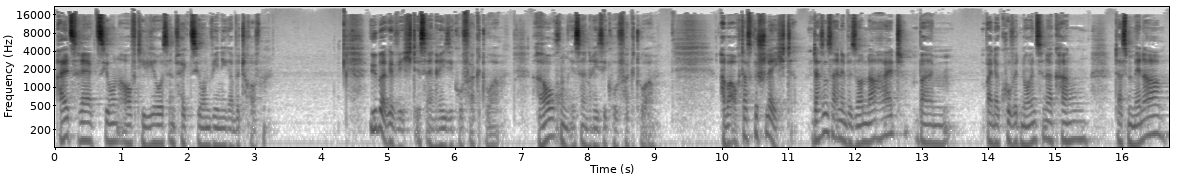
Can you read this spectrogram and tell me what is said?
als Reaktion auf die Virusinfektion weniger betroffen. Übergewicht ist ein Risikofaktor. Rauchen ist ein Risikofaktor. Aber auch das Geschlecht. Das ist eine Besonderheit beim, bei der Covid-19-Erkrankung, dass Männer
